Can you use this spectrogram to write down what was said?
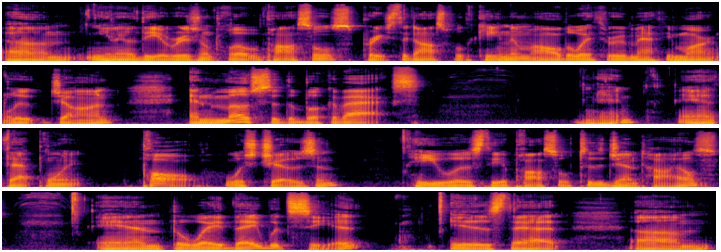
Um, you know, the original 12 apostles preached the gospel of the kingdom all the way through Matthew, Mark, Luke, John, and most of the book of Acts. Okay. And at that point, Paul was chosen. He was the apostle to the Gentiles. And the way they would see it is that um,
